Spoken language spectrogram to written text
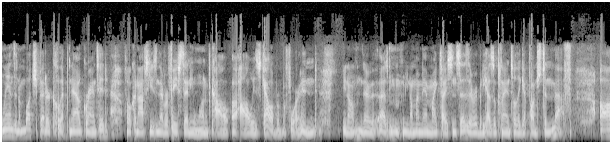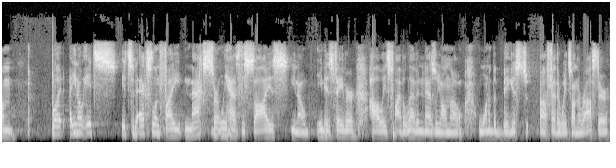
lands in a much better clip. Now, granted, Volkanovski's never faced anyone of Cal- uh, Holloway's caliber before. And, you know, as you know, my man Mike Tyson says, everybody has a plan until they get punched in the mouth. Um, but uh, you know it's it's an excellent fight. Max certainly has the size, you know, in his favor. Holloway's five eleven, as we all know, one of the biggest uh, featherweights on the roster.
